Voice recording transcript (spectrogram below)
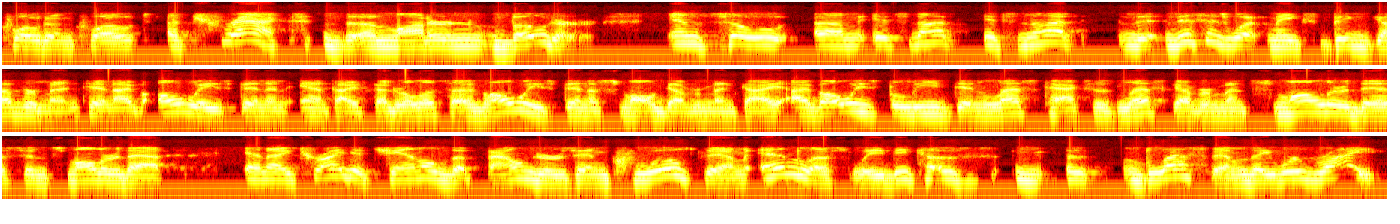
quote unquote, attract the modern voter. And so um, it's not, it's not, this is what makes big government. And I've always been an anti federalist. I've always been a small government guy. I've always believed in less taxes, less government, smaller this and smaller that and I try to channel the founders and quote them endlessly because, uh, bless them, they were right.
